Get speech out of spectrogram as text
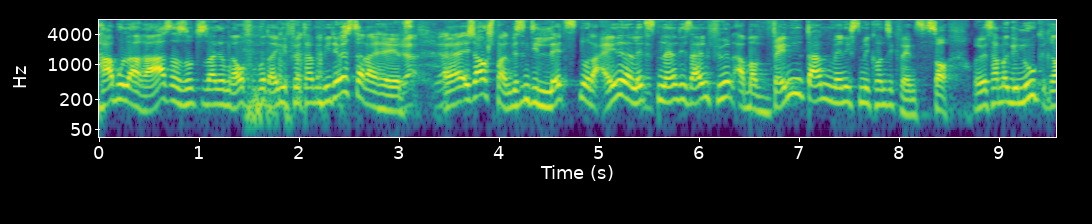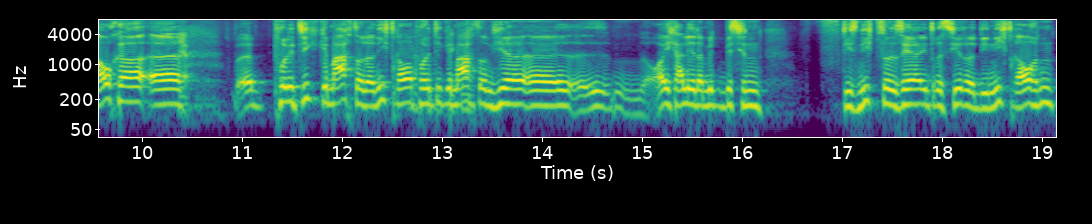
Tabula rasa sozusagen ein Rauchverbot eingeführt haben wie die Österreicher jetzt. Ja, ja. Äh, ist auch spannend. Wir sind die letzten oder eine der letzten Länder, die es einführen, aber wenn, dann wenigstens mit Konsequenz. So, und jetzt haben wir genug Raucher. Äh, Ja. äh, Politik gemacht oder nicht Raucherpolitik gemacht und hier äh, euch alle damit ein bisschen, die es nicht so sehr interessiert oder die nicht rauchen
